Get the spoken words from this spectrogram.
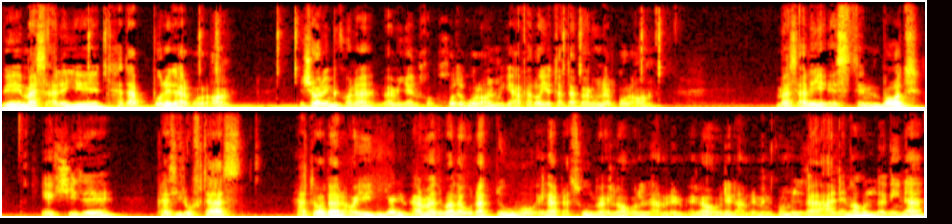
به مسئله تدبر در قرآن اشاره می‌کنن و میگن خب خود قرآن میگه افلا یتدبرون القرآن. مسئله استنباط یک چیز پذیرفته است. حتی در آیه دیگری فرمود ولو ردوه الی الرسول و الی اول الامر منکم لعلمه الذین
